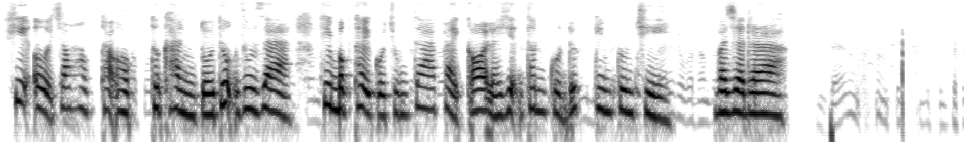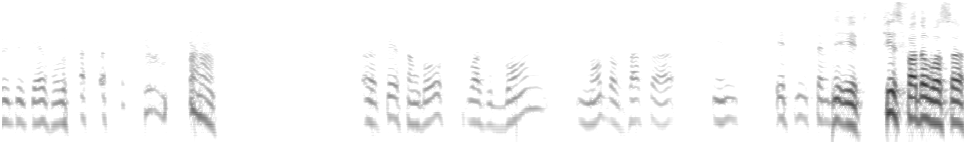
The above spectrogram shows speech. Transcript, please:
khi ở trong học thạo học thực hành tối thượng du già thì bậc thầy của chúng ta phải coi là hiện thân của Đức Kim Cương Trì Vajradhara. Then we have to be very careful. uh, Pe Sangpo was born north of Lhasa in 1878. His father was a,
